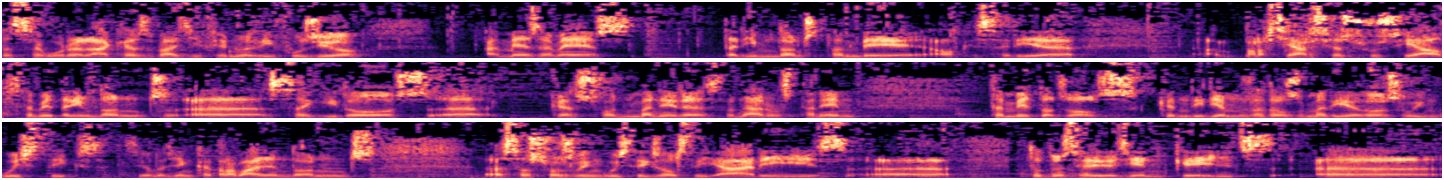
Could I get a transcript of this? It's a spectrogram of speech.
t'assegurarà que es vagi fent una difusió. A més a més, tenim doncs, també el que seria per xarxes socials, també tenim doncs, eh, seguidors, eh, que són maneres d'anar-ho estenent també tots els que en diríem nosaltres els mediadors lingüístics, és dir, la gent que treballen doncs, assessors lingüístics als diaris, eh, tota una sèrie de gent que ells eh,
